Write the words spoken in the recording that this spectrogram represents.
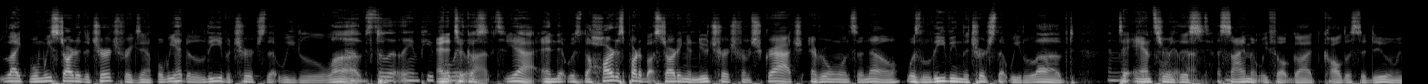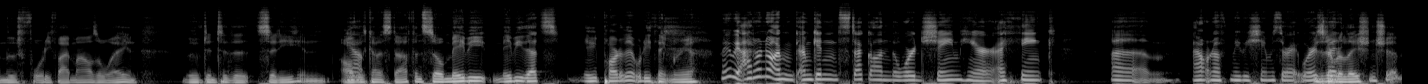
like when we started the church, for example, we had to leave a church that we loved. Absolutely, and people And it we took loved. us, yeah. And it was the hardest part about starting a new church from scratch. Everyone wants to know was leaving the church that we loved And to answer this loved. Mm-hmm. assignment we felt God called us to do. And we moved 45 miles away and moved into the city and all Yeah. this kind of stuff. And so maybe, maybe that's maybe part of it. What do you think, Maria? Maybe I don't know. I'm I'm getting stuck on the word shame here. I think um I don't know if maybe shame is the right word, Is it a relationship?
